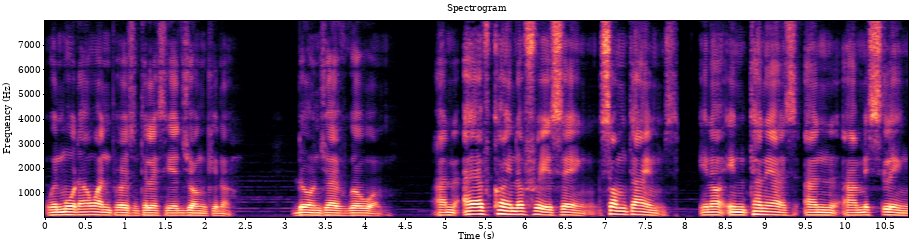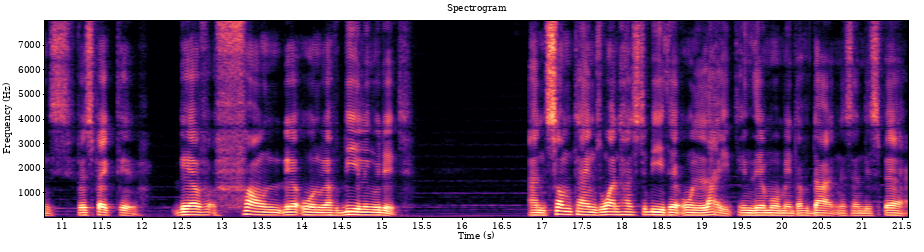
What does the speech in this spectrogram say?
when more than one person tell us you're drunk, you know, don't drive, go home. And I have coined a phrase saying sometimes, you know, in Tanya's and uh, Miss Ling's perspective, they have found their own way of dealing with it. And sometimes one has to be their own light in their moment of darkness and despair.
